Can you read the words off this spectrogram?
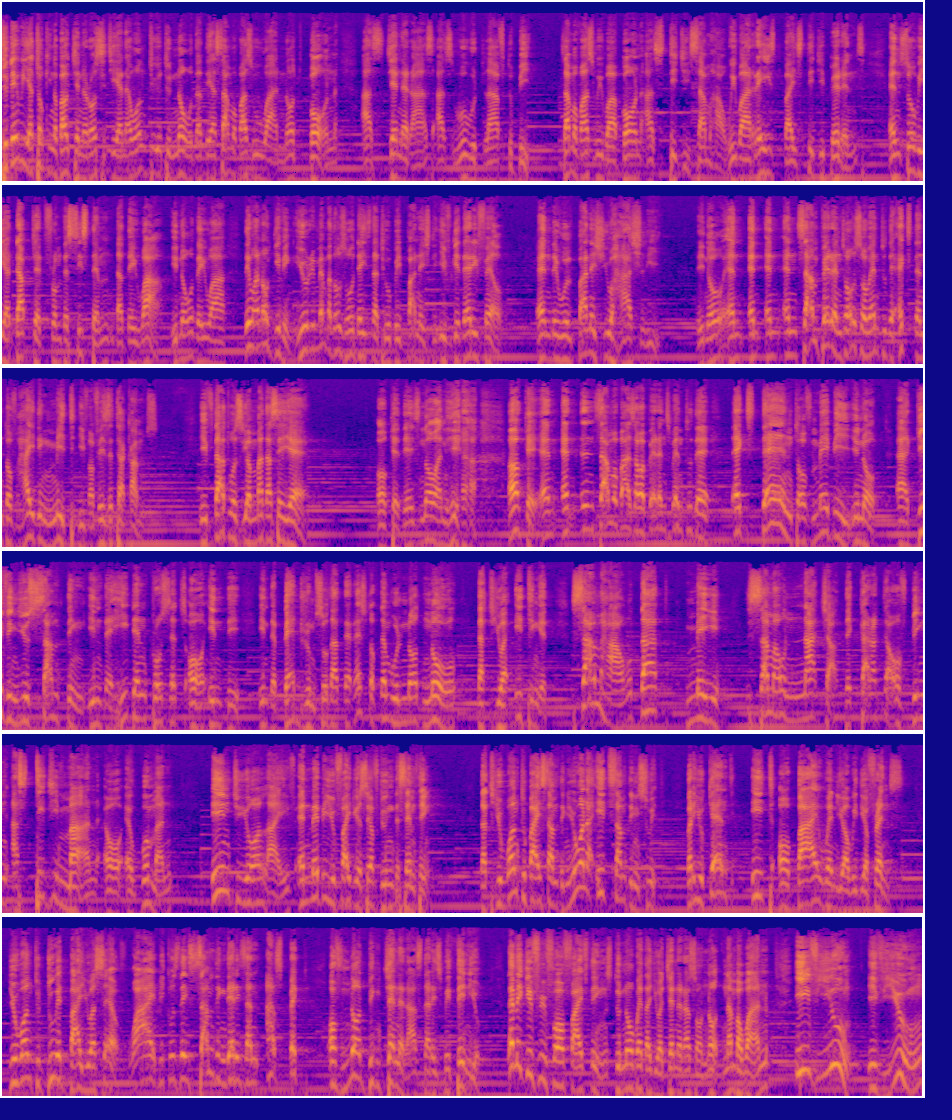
Today we are talking about generosity, and I want you to know that there are some of us who are not born as generous as we would love to be. Some of us we were born as stingy somehow. We were raised by stingy parents, and so we adapted from the system that they were. You know, they were they were not giving. You remember those old days that you'll be punished if githeri fell, and they will punish you harshly you know and, and and and some parents also went to the extent of hiding meat if a visitor comes. If that was your mother say yeah okay there is no one here. Okay and and and some of us our parents went to the extent of maybe you know uh, giving you something in the hidden closets or in the in the bedroom so that the rest of them will not know that you are eating it. Somehow that may somehow nurture the character of being a stingy man or a woman into your life, and maybe you find yourself doing the same thing. That you want to buy something, you want to eat something sweet, but you can't eat or buy when you are with your friends. You want to do it by yourself. Why? Because there's something, there is an aspect of not being generous that is within you. Let me give you four or five things to know whether you are generous or not. Number one, if you, if you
